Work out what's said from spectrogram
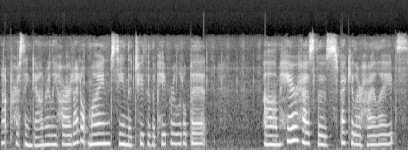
not pressing down really hard. I don't mind seeing the tooth of the paper a little bit. Um, hair has those specular highlights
